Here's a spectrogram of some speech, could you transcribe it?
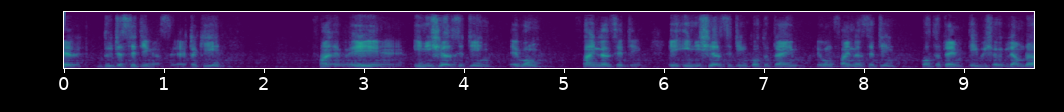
এর দুইটা সেটিং আছে। একটা কি? ইনিশিয়াল সেটিং এবং ফাইনাল সেটিং এই ইনিশিয়াল সেটিং কত টাইম এবং ফাইনাল সেটিং কত টাইম এই বিষয়গুলি আমরা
